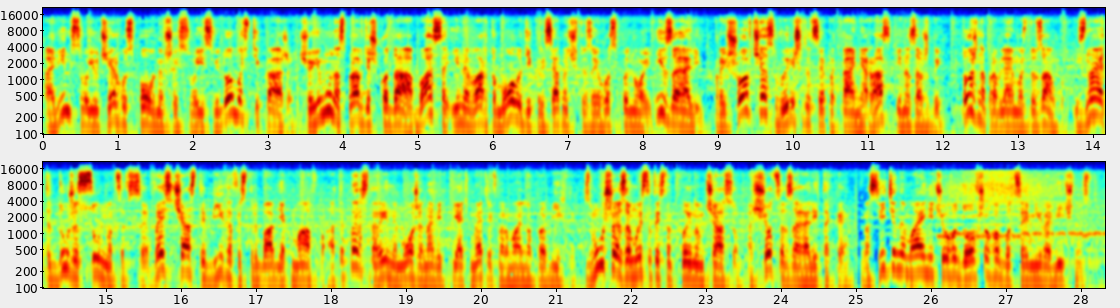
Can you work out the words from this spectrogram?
А він, в свою чергу, сповнившись своїй свідомості, каже, що йому насправді шкода Абаса і не варто молоді крисятничати за його спиною. І взагалі прийшов час вирішити це питання раз і назавжди. Тож направляємось до замку. І знаєте, дуже сумно це все. Весь час ти бігав і стрибав як мавпа, а тепер старий не може навіть 5 метрів нормально пробігти. Змушує замислитись над плином часу. А що це взагалі таке? На світі немає нічого довшого, бо це міра вічності.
